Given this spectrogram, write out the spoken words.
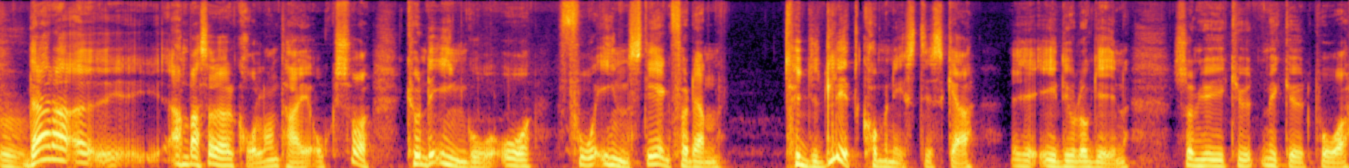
Mm. Där eh, ambassadör Kollontaj också kunde ingå och få insteg för den tydligt kommunistiska ideologin som ju gick ut, mycket ut på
